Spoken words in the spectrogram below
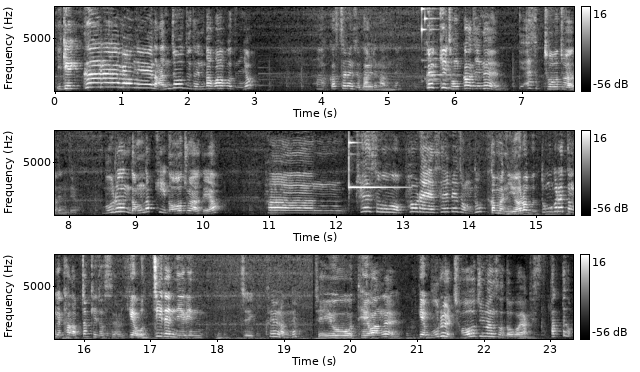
이게 끓으면은 안 저어도 된다고 하거든요? 아 가스레인지 난리 났네. 끓기 전까지는 계속 저어줘야 된대요. 물은 넉넉히 넣어줘야 돼요 한 최소 펄의 3배 정도? 잠깐만요 여러분 동그랬던 게 다 납작해졌어요. 이게 어찌된 일인지 큰일 났네? 이제 요 대왕을 이게 물을 저어주면서 넣어야겠어. 아 뜨거.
